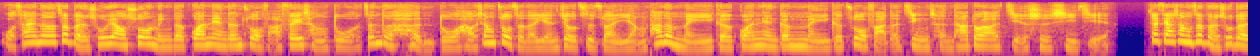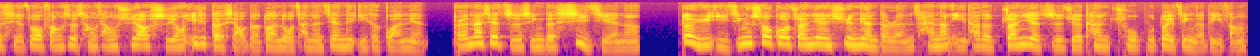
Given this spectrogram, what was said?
我猜呢，这本书要说明的观念跟做法非常多，真的很多，好像作者的研究自传一样。他的每一个观念跟每一个做法的进程，他都要解释细节。再加上这本书的写作方式，常常需要使用一个小的段落才能建立一个观念，而那些执行的细节呢？对于已经受过专业训练的人，才能以他的专业直觉看出不对劲的地方，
